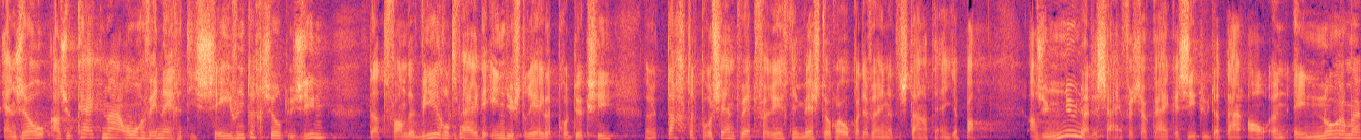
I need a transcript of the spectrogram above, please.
en zo, als u kijkt naar ongeveer 1970, zult u zien dat van de wereldwijde industriële productie 80% werd verricht in West-Europa, de Verenigde Staten en Japan. Als u nu naar de cijfers zou kijken, ziet u dat daar al een enorme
